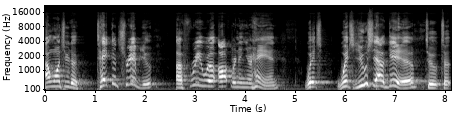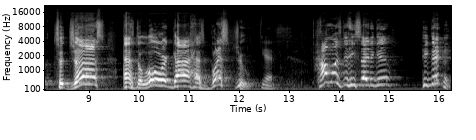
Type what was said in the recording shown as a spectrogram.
I want you to take a tribute, a free will offering in your hand, which which you shall give to, to, to just as the Lord God has blessed you. Yes. How much did he say to give? He didn't. Amen.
